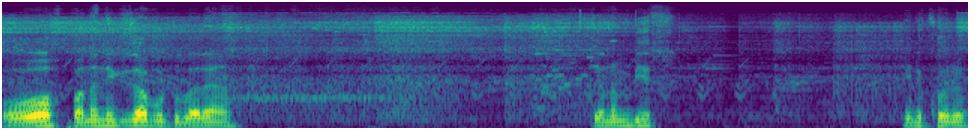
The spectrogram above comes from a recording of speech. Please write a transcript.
Oh bana ne güzel vurdular ha. Canım bir. Beni koru.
